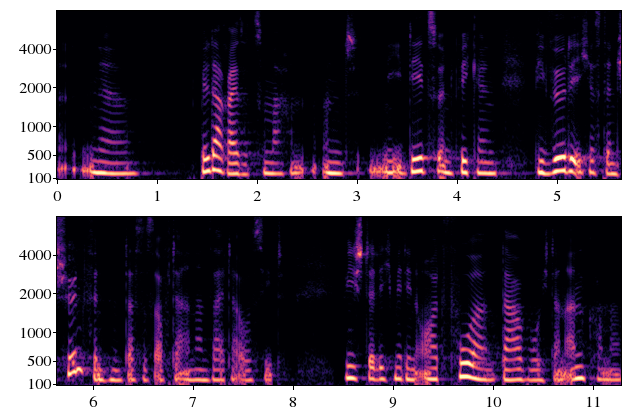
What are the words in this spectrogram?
äh, eine Bilderreise zu machen und eine Idee zu entwickeln, wie würde ich es denn schön finden, dass es auf der anderen Seite aussieht. Wie stelle ich mir den Ort vor, da wo ich dann ankomme?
